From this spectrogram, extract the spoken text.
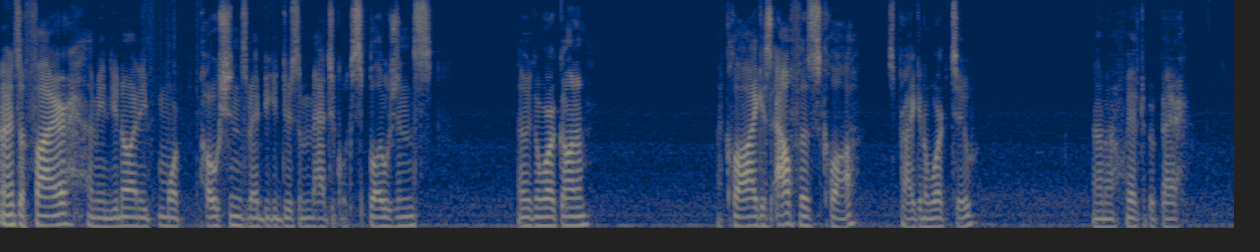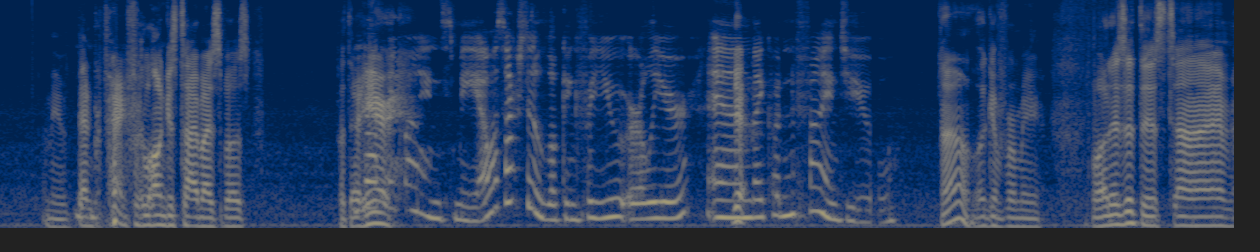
And it's a fire. I mean, do you know any more potions? Maybe you could do some magical explosions. Then we can work on them. A claw, I guess Alpha's claw is probably gonna work too. I don't know. We have to prepare. I mean, we've been preparing for the longest time, I suppose. But they're that here. reminds me. I was actually looking for you earlier, and I couldn't find you. Oh, looking for me. What is it this time?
